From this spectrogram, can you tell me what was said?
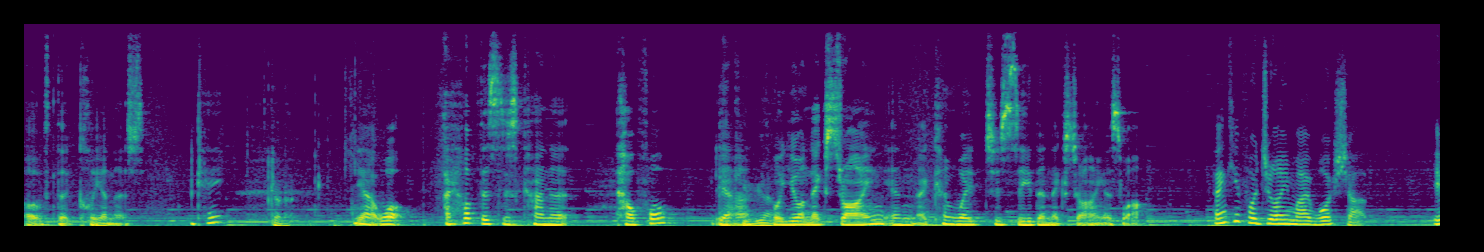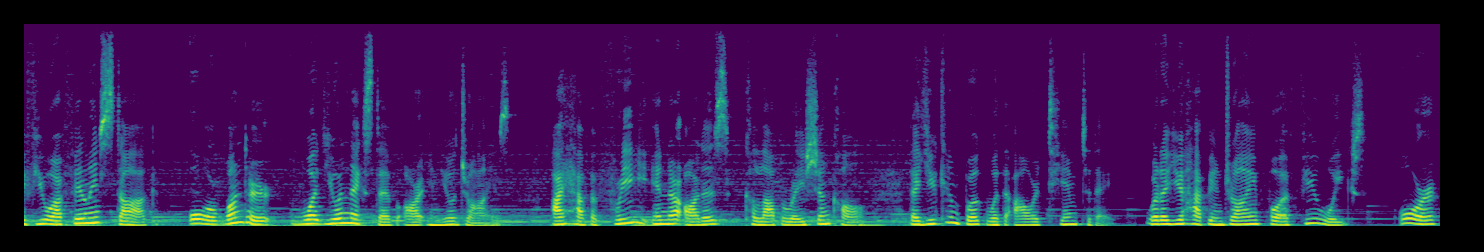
of the clearness. Okay. Got it. Yeah, well, I hope this is kind of helpful. Yeah, you, yeah. for your next drawing, and I can't wait to see the next drawing as well. Thank you for joining my workshop. If you are feeling stuck or wonder what your next step are in your drawings, I have a free inner artist collaboration call that you can book with our team today. Whether you have been drawing for a few weeks or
